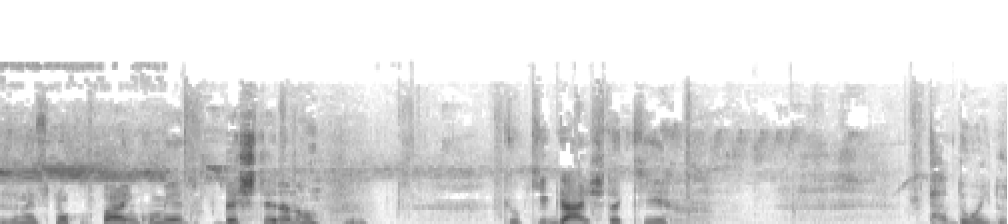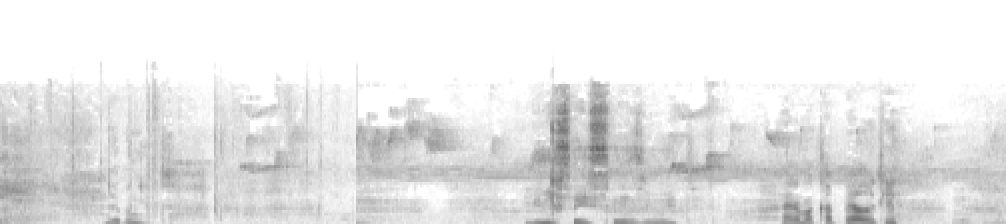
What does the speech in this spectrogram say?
precisa nem se preocupar em comer besteira, não. Que o que gasta aqui tá doido. É bonito. 1608. Era uma capela aqui. Uhum.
